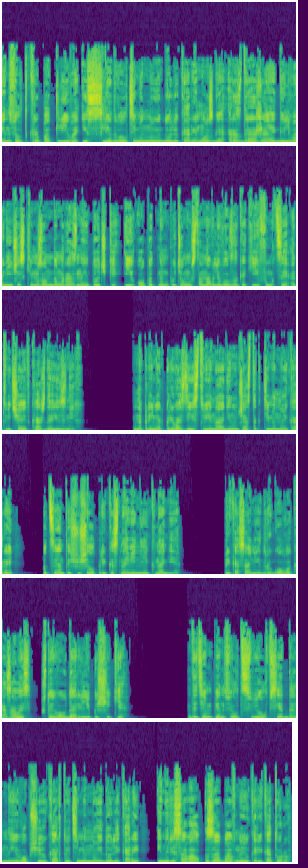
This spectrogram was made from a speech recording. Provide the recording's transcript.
Пенфилд кропотливо исследовал теменную долю коры мозга, раздражая гальваническим зондом разные точки и опытным путем устанавливал, за какие функции отвечает каждая из них. Например, при воздействии на один участок теменной коры пациент ощущал прикосновение к ноге. При касании другого казалось, что его ударили по щеке. Затем Пенфилд свел все данные в общую карту теменной доли коры и нарисовал забавную карикатуру,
